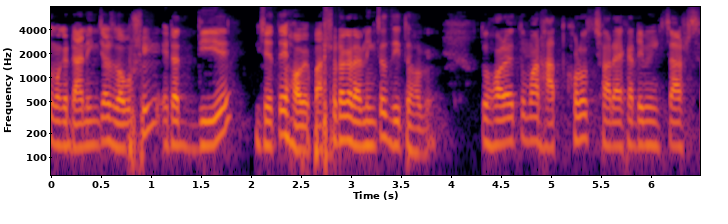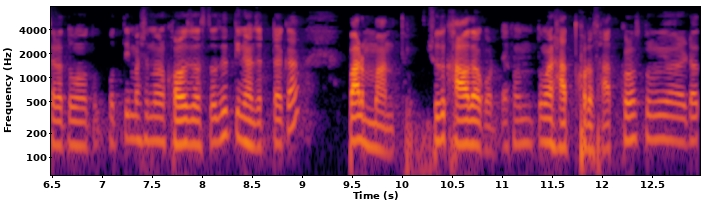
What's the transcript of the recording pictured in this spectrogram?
তোমাকে ডাইনিং চার্জ অবশ্যই এটা দিয়ে যেতে হবে। পাঁচশো টাকা ডাইনিং চার্জ দিতে হবে। তো হলে তোমার হাত খরচ ছাড়া একাডেমিক চার্জ ছাড়া তোমার প্রতি মাসে তোমার খরচ আসতে আসতে তিন হাজার টাকা পার মান্থ শুধু খাওয়া দাওয়া করতে। এখন তোমার হাত খরচ হাত খরচ তুমি এটা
